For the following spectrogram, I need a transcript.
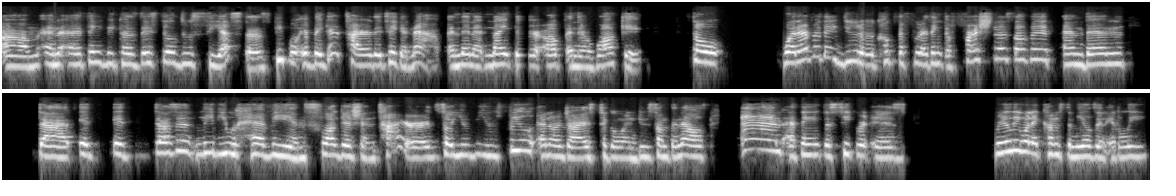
um, and I think because they still do siestas, people, if they get tired, they take a nap. And then at night, they're up and they're walking. So, whatever they do to cook the food, I think the freshness of it, and then that it, it doesn't leave you heavy and sluggish and tired. So, you, you feel energized to go and do something else. And I think the secret is really when it comes to meals in Italy,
